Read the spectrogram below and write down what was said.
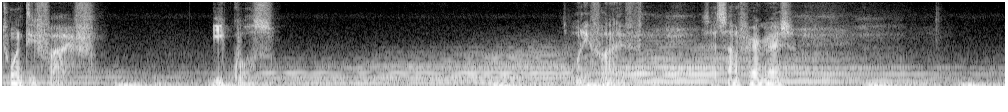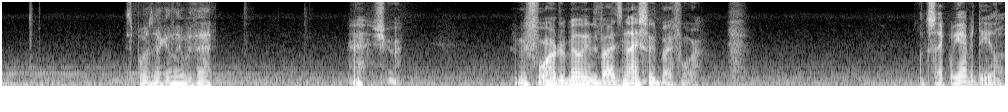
25. Equals. 25. Does that sound fair, guys? Suppose I can live with that. Eh, sure. I mean, 400 million divides nicely by four. Looks like we have a deal.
